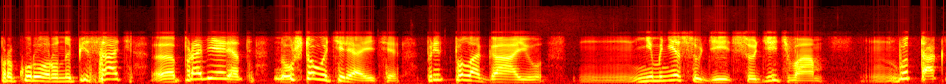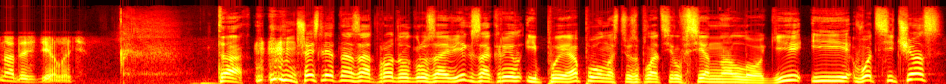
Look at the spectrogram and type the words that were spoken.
Прокурору написать, э, проверят. Ну, что вы теряете? Предполагаю. Не мне судить, судить вам. Вот так надо сделать. Так, шесть лет назад продал грузовик, закрыл ИП, полностью заплатил все налоги. И вот сейчас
